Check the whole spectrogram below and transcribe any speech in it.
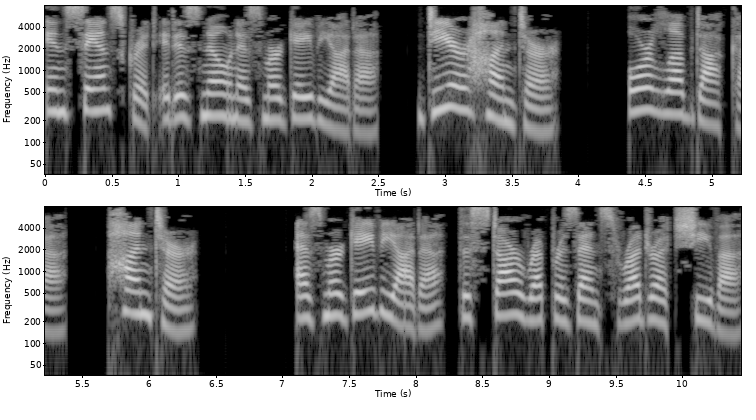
In Sanskrit it is known as Mrgavyata, deer hunter, or Lubdaka, hunter, as Mrgavyata, the star represents Rudra Shiva.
